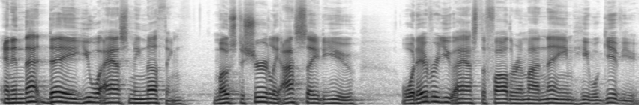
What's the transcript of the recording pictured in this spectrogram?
And in that day you will ask me nothing. Most assuredly, I say to you, whatever you ask the Father in my name, he will give you.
